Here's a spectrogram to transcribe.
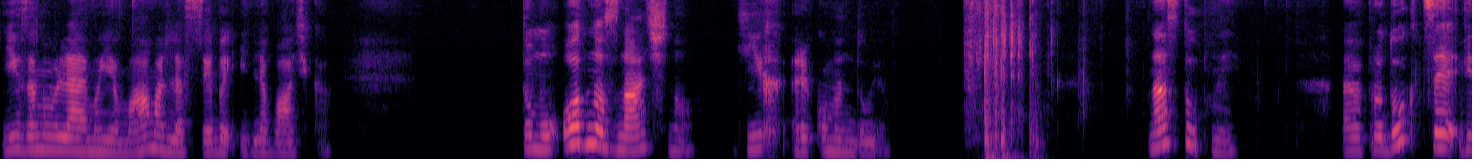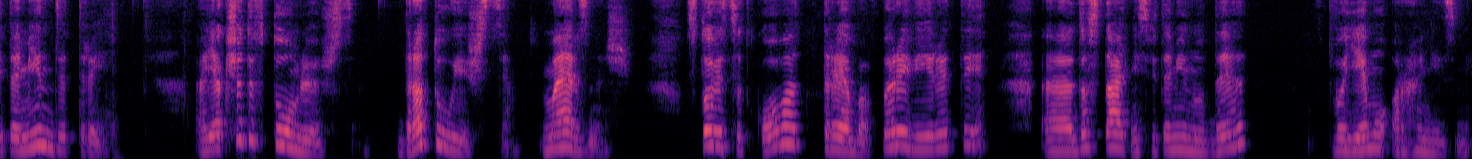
Їх замовляє моя мама для себе і для батька. Тому однозначно їх рекомендую. Наступний е, продукт це вітамін D3. Е, Якщо ти втомлюєшся, дратуєшся, мерзнеш, 100% треба перевірити е, достатність вітаміну D в твоєму організмі.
